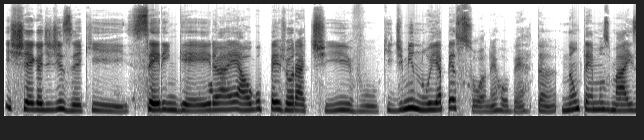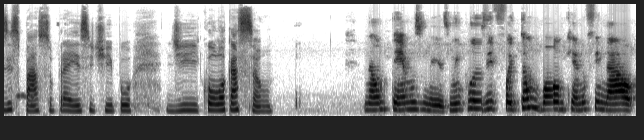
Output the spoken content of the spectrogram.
E chega de dizer que seringueira é algo pejorativo, que diminui a pessoa, né, Roberta? Não temos mais espaço para esse tipo de colocação. Não temos mesmo. Inclusive, foi tão bom que no final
